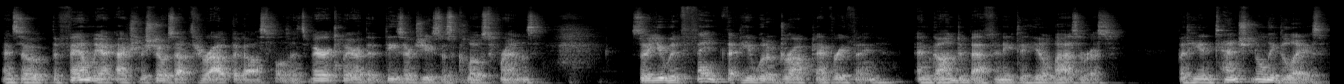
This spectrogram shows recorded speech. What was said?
And so the family actually shows up throughout the Gospels. It's very clear that these are Jesus' close friends. So you would think that he would have dropped everything and gone to Bethany to heal Lazarus. But he intentionally delays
